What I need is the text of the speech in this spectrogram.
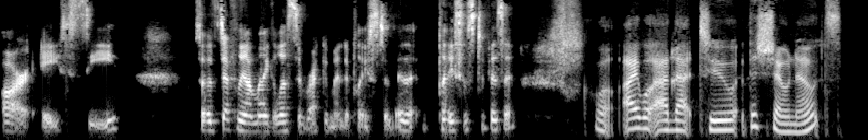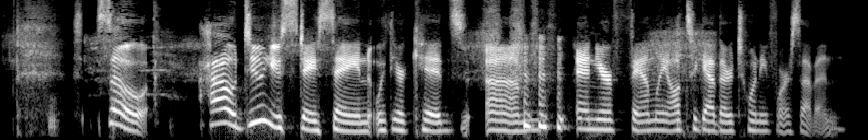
R A C. So it's definitely on like a list of recommended place to visit, places to visit. Well, I will add that to the show notes. So how do you stay sane with your kids um, and your family all together 24 7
